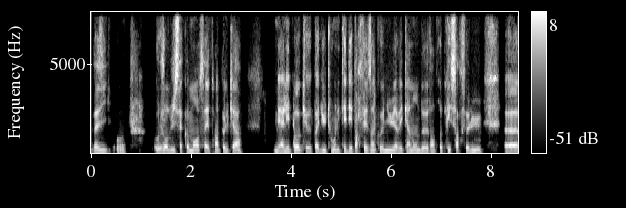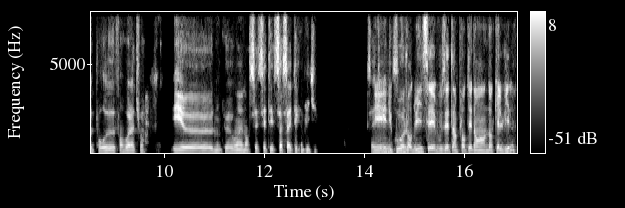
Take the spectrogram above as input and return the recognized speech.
Vas-y. Aujourd'hui, ça commence à être un peu le cas. Mais à l'époque, pas du tout. On était des parfaits inconnus avec un nom d'entreprise farfelu. pour eux, enfin voilà, tu vois. Et donc, ouais, non, c'était ça, ça a été compliqué. Et du coup, aujourd'hui, vous êtes implanté dans, dans quelle ville?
